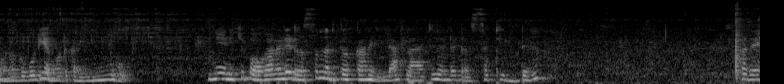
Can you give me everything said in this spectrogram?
മുളക് പൊടി അങ്ങോട്ട് കരിഞ്ഞു പോകും. പിന്നെ എനിക്ക് പോകാൻ വേണ്ടി ഡ്രസ്സൊന്നും എടുത്ത് വെക്കാനില്ല. ഫ്ലാറ്റിൽ എന്റെ ഡ്രസ്സൊക്കെ ഉണ്ട്. അതെ.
